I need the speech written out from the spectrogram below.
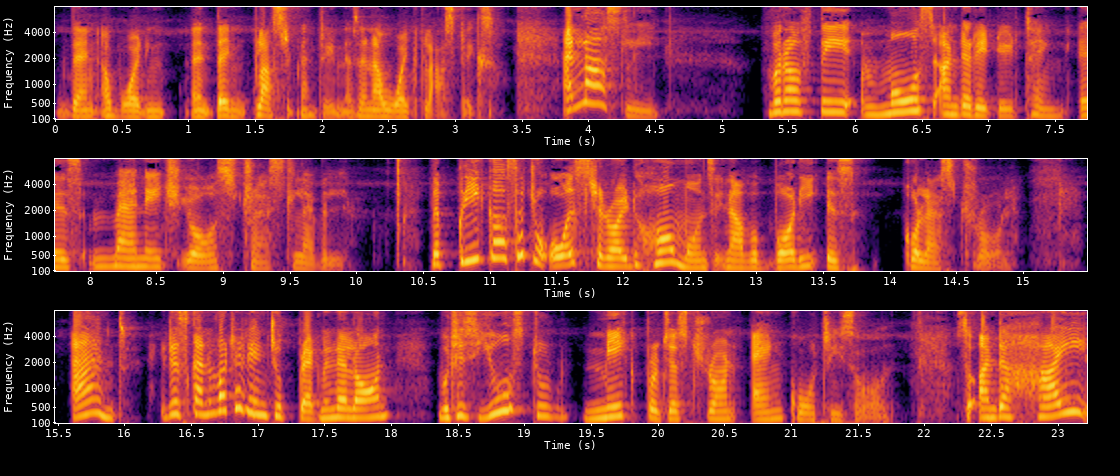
than avoiding uh, than plastic containers and avoid plastics. And lastly, one of the most underrated thing is manage your stress level. The precursor to all steroid hormones in our body is cholesterol. And it is converted into pregnenolone, which is used to make progesterone and cortisol. So, under high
